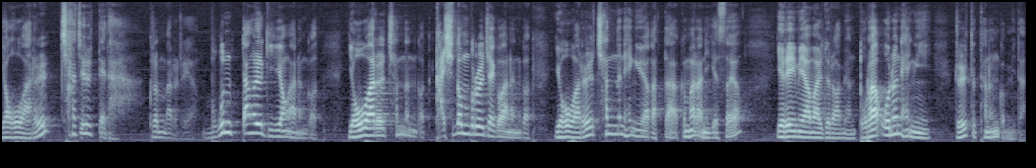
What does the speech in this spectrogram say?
여호와를 찾을 때다. 그런 말을 해요. 묵은 땅을 기경하는 것, 여호와를 찾는 것, 가시덤불을 제거하는 것, 여호와를 찾는 행위와 같다. 그 말 아니겠어요? 예레미야 말대로 하면 돌아오는 행위를 뜻하는 겁니다.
